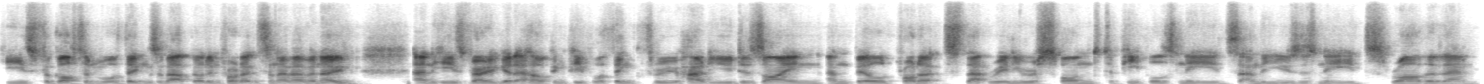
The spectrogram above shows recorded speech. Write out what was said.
He's forgotten more things about building products than I've ever known. And he's very good at helping people think through how do you design and build products that really respond to people's needs and the user's needs rather than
